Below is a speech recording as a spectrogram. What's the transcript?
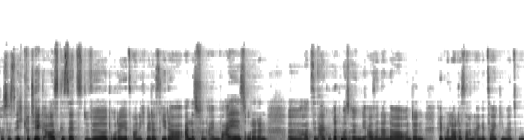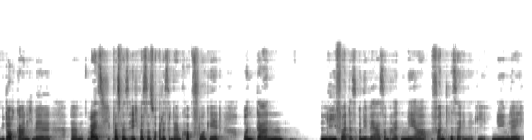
was weiß ich, Kritik ausgesetzt wird oder jetzt auch nicht will, dass jeder alles von einem weiß oder dann äh, hat den Algorithmus irgendwie auseinander und dann kriegt man lauter Sachen angezeigt, die man jetzt irgendwie doch gar nicht will. Ähm, weiß ich, was weiß ich, was da so alles in deinem Kopf vorgeht. Und dann liefert das Universum halt mehr von dieser Energie, nämlich,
